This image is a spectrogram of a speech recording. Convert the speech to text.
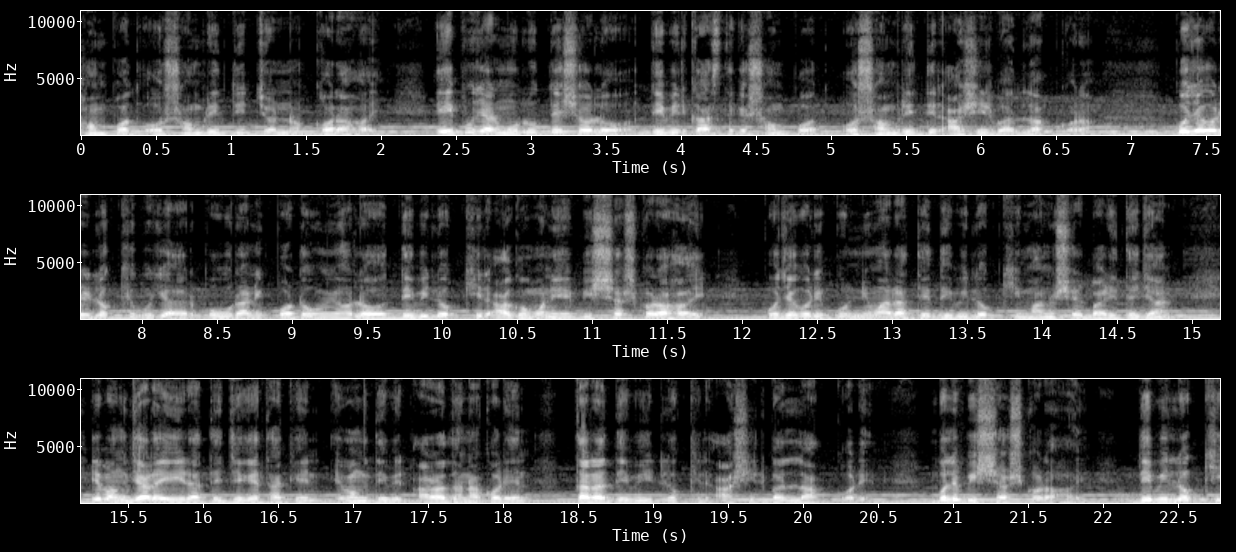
সম্পদ ও সমৃদ্ধির জন্য করা হয়। এই পূজার মূল উদ্দেশ্য হলো দেবীর কাছ থেকে সম্পদ ও সমৃদ্ধির আশীর্বাদ লাভ করা। কোজাগরী লক্ষ্মী পূজার পৌরাণিক পটভূমি হল দেবী লক্ষ্মীর আগমনে বিশ্বাস করা হয়, কোজাগরী পূর্ণিমা রাতে দেবী লক্ষ্মী মানুষের বাড়িতে যান এবং যারা এই রাতে জেগে থাকেন এবং দেবীর আরাধনা করেন, তারা দেবী লক্ষ্মীর আশীর্বাদ লাভ করেন বলে বিশ্বাস করা হয়। দেবী লক্ষ্মী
